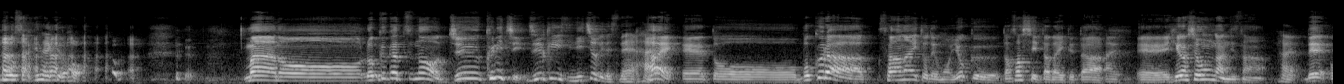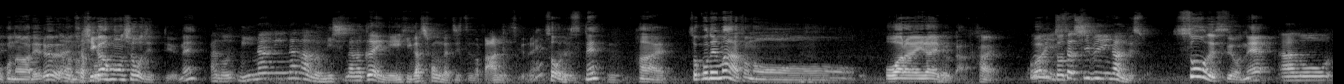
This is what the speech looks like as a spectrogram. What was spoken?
申し訳ないけど まああのー、6月の19日。19日日曜日ですね。はい、えっ、と僕らサーナイトでもよく出させていただいてた、はい。えー東本願寺さんはい。で行われる、あのはい。札幌比嘉本庄司っていうね。あの南7の西7ぐらいに東本願寺っていうのがあるんですけどね。そうですね、うん。はい。そこでまあそのお笑いライブが、はい。これ久しぶりなんですよ。そうですよね、あの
